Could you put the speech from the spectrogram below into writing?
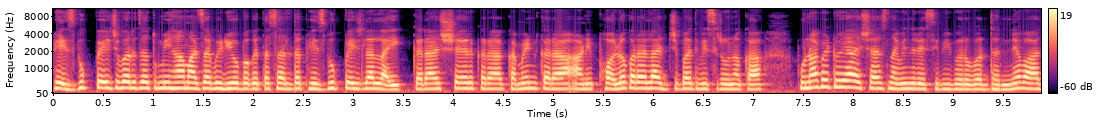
फेसबुक पेजवर जर तुम्ही हा माझा व्हिडिओ बघत असाल तर फेसबुक पेजला लाईक करा शेअर करा कमेंट करा आणि फॉलो करायला अजिबात विसरू नका. नका. पुन्हा भेटूया अशाच नवीन रेसिपीबरोबर धन्यवाद.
